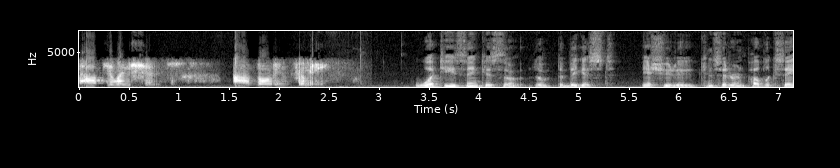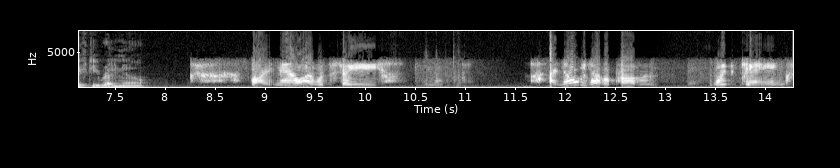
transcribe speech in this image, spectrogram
population uh, voting for me. What do you think is the, the, the biggest issue to consider in public safety right now? Right now, I would say I know we have a problem with gangs,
